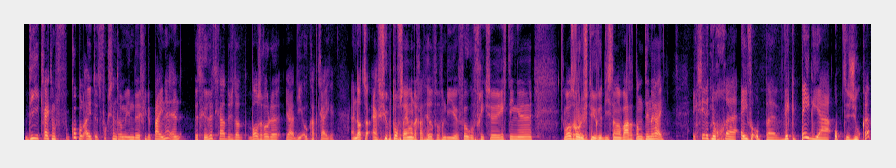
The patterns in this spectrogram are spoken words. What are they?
Die krijgt een koppel uit het Foxcentrum in de Filipijnen. En het gerucht gaat dus dat Walsrode ja, die ook gaat krijgen. En dat zou echt super tof zijn, want dan gaat heel veel van die vogelfreaks uh, richting uh, Walsrode sturen. Die staan al watertand in de rij. Ik zit het nog uh, even op uh, Wikipedia op te zoeken.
